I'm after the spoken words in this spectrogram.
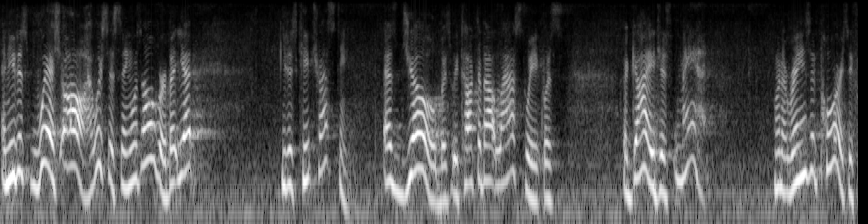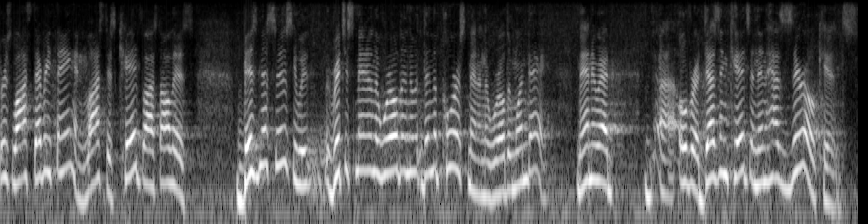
And you just wish, oh, I wish this thing was over. But yet, you just keep trusting. As Job, as we talked about last week, was a guy just, man, when it rains, it pours. He first lost everything and lost his kids, lost all his businesses. He was the richest man in the world and the, then the poorest man in the world in one day. Man who had uh, over a dozen kids and then has zero kids.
